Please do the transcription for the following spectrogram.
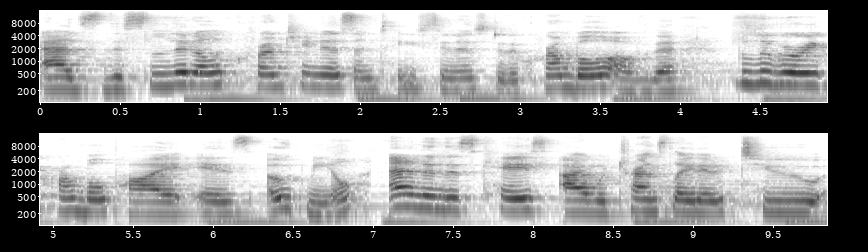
adds this little crunchiness and tastiness to the crumble of the blueberry crumble pie is oatmeal. And in this case, I would translate it to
